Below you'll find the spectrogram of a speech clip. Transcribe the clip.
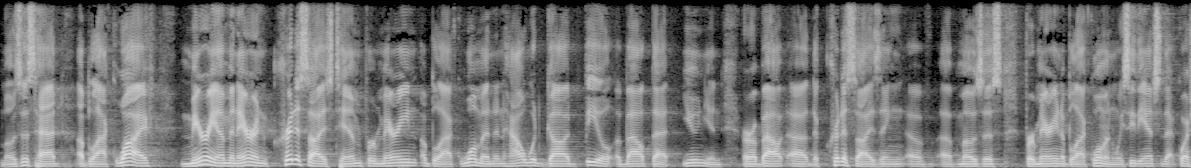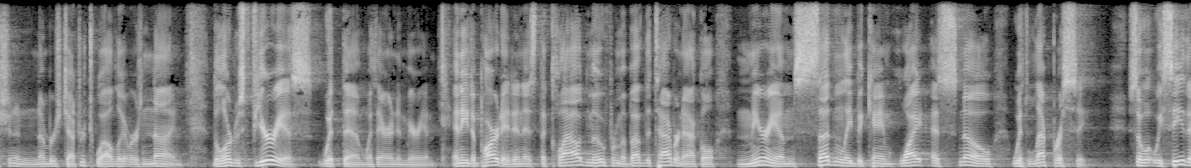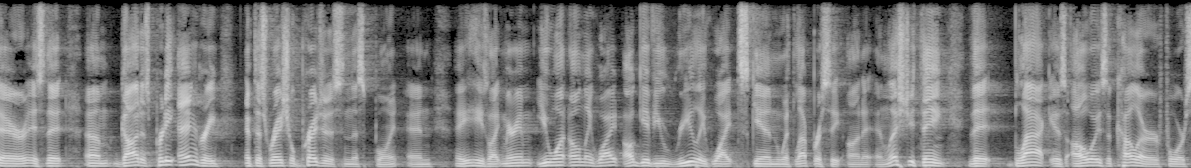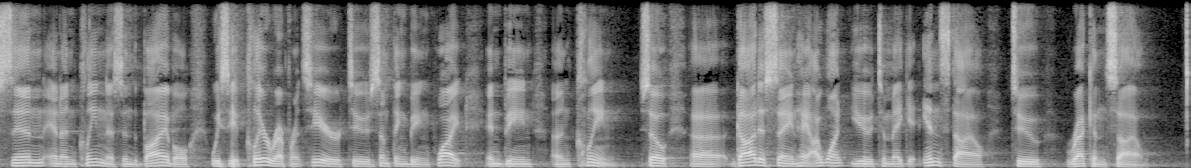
Moses had a black wife Miriam and Aaron criticized him for marrying a black woman, and how would God feel about that union or about uh, the criticizing of, of Moses for marrying a black woman? We see the answer to that question in Numbers chapter 12. Look at verse 9. The Lord was furious with them, with Aaron and Miriam, and he departed. And as the cloud moved from above the tabernacle, Miriam suddenly became white as snow with leprosy. So, what we see there is that um, God is pretty angry at this racial prejudice in this point, and he's like, Miriam, you want only white? I'll give you really white skin with leprosy on it. Unless you think that black is always a color for sin and uncleanness in the Bible, we see a clear reference here to something being white and being unclean. So, uh, God is saying, hey, I want you to make it in style to reconcile.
